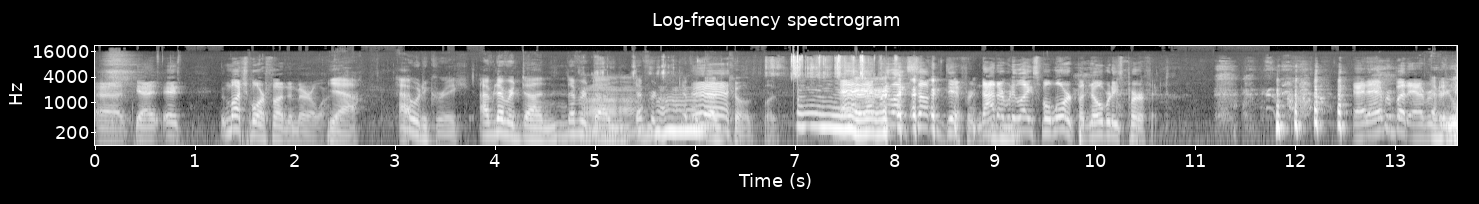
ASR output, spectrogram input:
uh, yeah, it much more fun than marijuana. yeah, I would agree. I've never done, never done, never, never Eh. done coke, but Hey, everybody likes something different. Not everybody likes Malort, but nobody's perfect. and everybody, everybody. everyone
